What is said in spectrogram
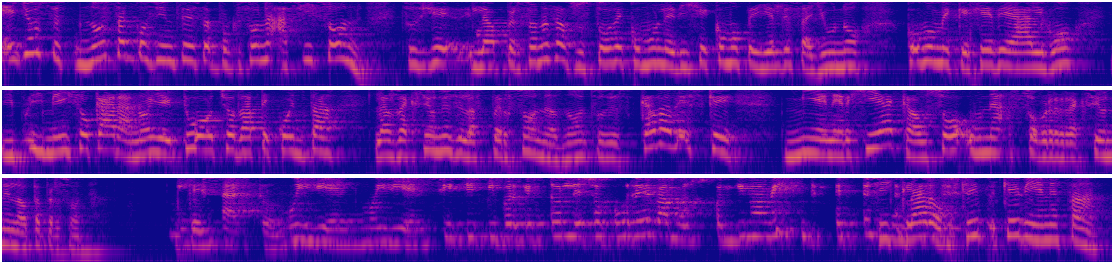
ellos no están conscientes porque son así son. Entonces dije, la persona se asustó de cómo le dije, cómo pedí el desayuno, cómo me quejé de algo y, me hizo cara, ¿no? Y tú, ocho, date cuenta las reacciones de las personas, ¿no? Entonces, cada vez que mi energía causó una sobrereacción en la otra persona. Exacto, muy bien, muy bien. Sí, sí, sí, porque esto les ocurre, vamos, continuamente. Sí, claro, qué, bien está.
